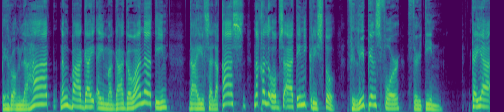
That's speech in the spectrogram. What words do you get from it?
Pero ang lahat ng bagay ay magagawa natin dahil sa lakas na kaloob sa atin ni Kristo. Philippians 4.13 Kaya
